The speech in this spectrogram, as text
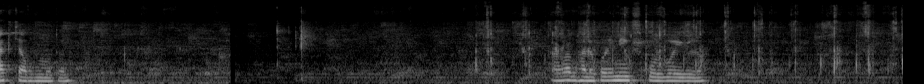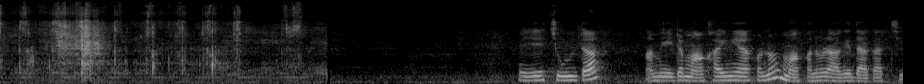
এক চামচ মতন। আবার ভালো করে মিক্স করব এগুলো। এই যে চুলটা আমি এটা মাখাইনি এখনও মাখানোর আগে দেখাচ্ছি।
